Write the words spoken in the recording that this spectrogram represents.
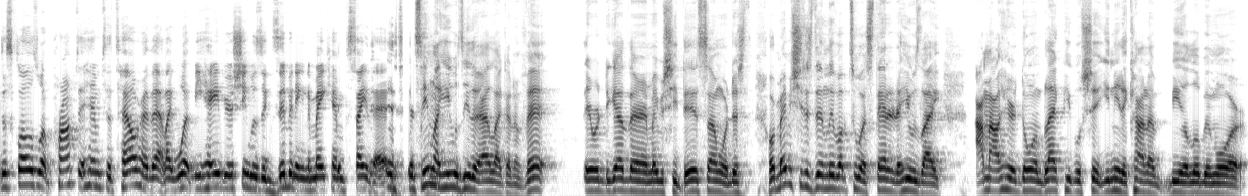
disclosed what prompted him to tell her that, like what behavior she was exhibiting to make him say that. It, it seemed like he was either at like an event they were together and maybe she did some or just or maybe she just didn't live up to a standard that he was like, I'm out here doing black people shit. You need to kind of be a little bit more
